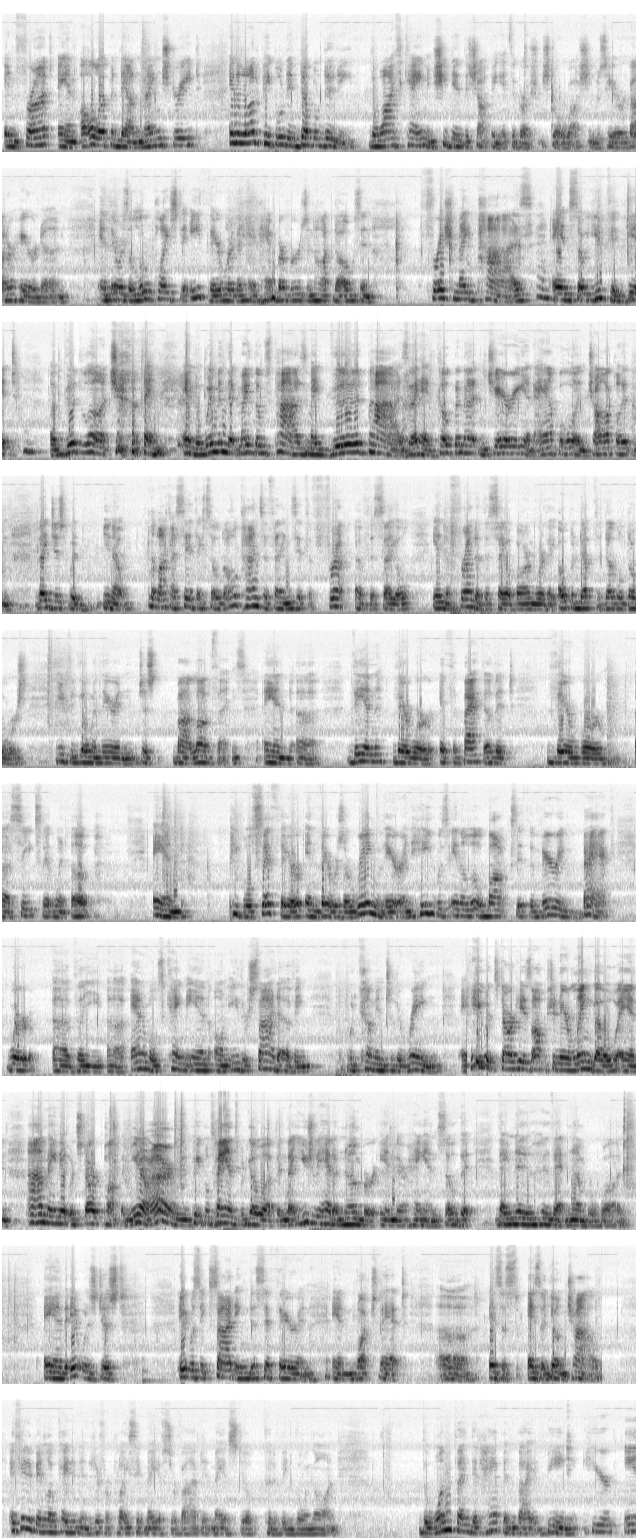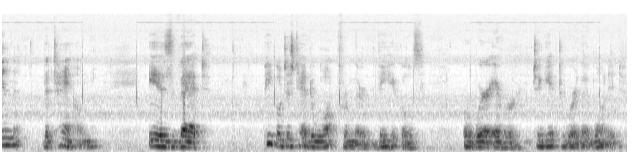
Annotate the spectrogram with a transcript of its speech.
in front and all up and down Main Street. And a lot of people did double duty. The wife came and she did the shopping at the grocery store while she was here, or got her hair done. And there was a little place to eat there where they had hamburgers and hot dogs and fresh made pies. And so you could get a good lunch. and, and the women that made those pies made good pies. They had coconut and cherry and apple and chocolate, and they just would, you know. But like I said, they sold all kinds of things at the front of the sale, in the front of the sale barn where they opened up the double doors. You could go in there and just buy a lot of things. And uh, then there were, at the back of it, there were uh, seats that went up, and people sat there, and there was a ring there, and he was in a little box at the very back where uh, the uh, animals came in on either side of him would come into the ring. And he would start his auctioneer lingo and i mean it would start popping you know people's hands would go up and they usually had a number in their hand so that they knew who that number was. And it was just it was exciting to sit there and and watch that uh, as a as a young child if it had been located in a different place, it may have survived. It may have still could have been going on. The one thing that happened by it being here in the town is that people just had to walk from their vehicles or wherever to get to where they wanted.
